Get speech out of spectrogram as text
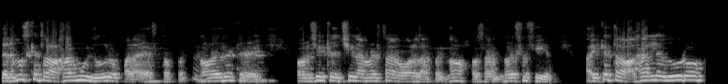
tenemos que trabajar muy duro para esto, pues no es de que, ahora sí que el chile está gorda, pues no, o sea, no es así. Hay que trabajarle duro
